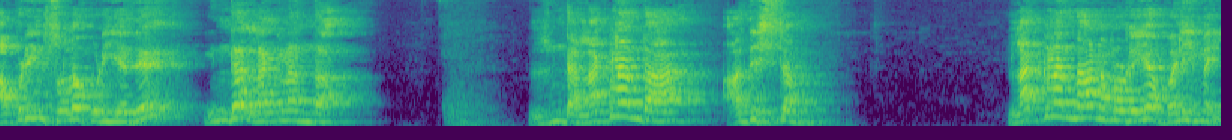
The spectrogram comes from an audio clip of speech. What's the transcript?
அப்படின்னு சொல்லக்கூடியது இந்த லக்னந்தா. இந்த லக்னந்தா அதிர்ஷ்டம். லக்னந்தா நம்மளுடைய வலிமை.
